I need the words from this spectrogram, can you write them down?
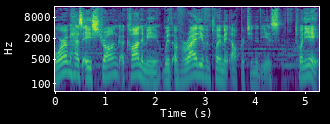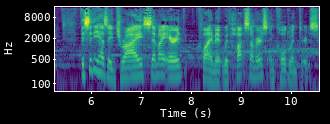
Orem has a strong economy with a variety of employment opportunities. 28. The city has a dry, semi arid climate with hot summers and cold winters.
